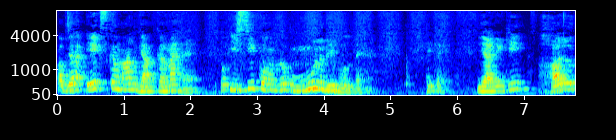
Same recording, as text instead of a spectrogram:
अब जरा एक्स का मान ज्ञात करना है तो इसी को हम लोग मूल भी बोलते हैं, ठीक है? यानी कि हल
